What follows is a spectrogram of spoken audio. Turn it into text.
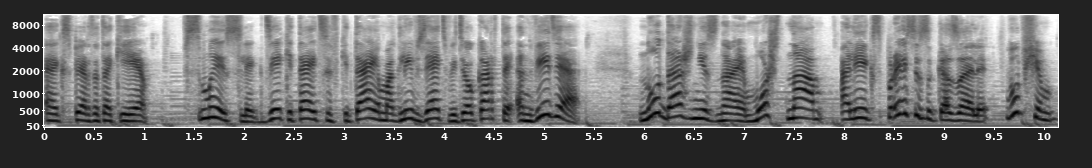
а эксперты такие «В смысле? Где китайцы в Китае могли взять видеокарты NVIDIA?» Ну, даже не знаю. Может, на Алиэкспрессе заказали? В общем,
